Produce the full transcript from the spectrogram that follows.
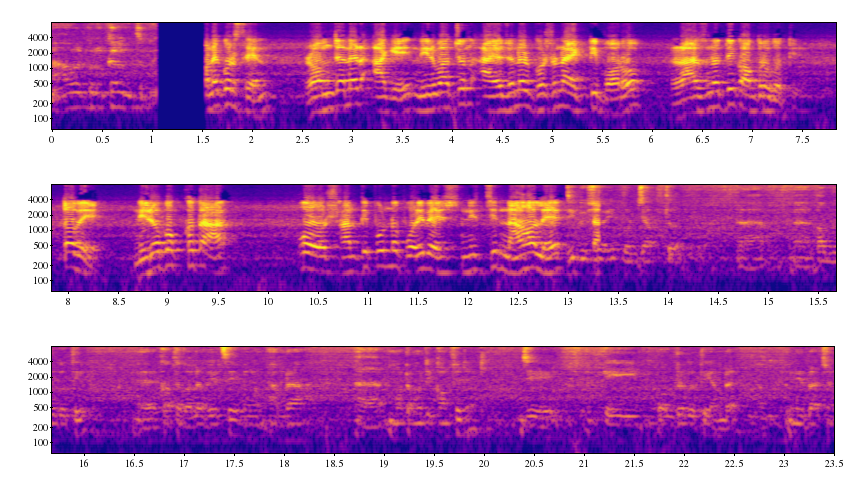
না হওয়ার কোনো কারণ তো মনে করছেন রমজানের আগে নির্বাচন আয়োজনের ঘোষণা একটি বড় রাজনৈতিক অগ্রগতি। তবে নিরপেক্ষতা ও শান্তিপূর্ণ পরিবেশ নিশ্চিত না হলে পর্যাপ্ত অগ্রগতির কথা বলা হয়েছে এবং আমরা মোটামুটি কনফিডেন্ট যে এই অগ্রগতি আমরা নির্বাচন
